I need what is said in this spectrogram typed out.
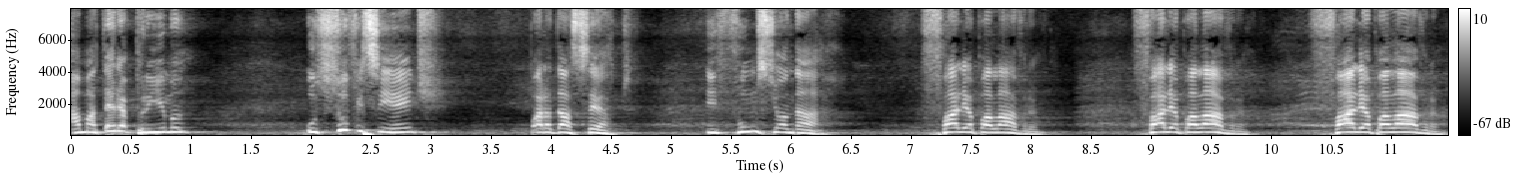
a matéria-prima, o suficiente para dar certo e funcionar. Fale a palavra, fale a palavra, fale a palavra.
